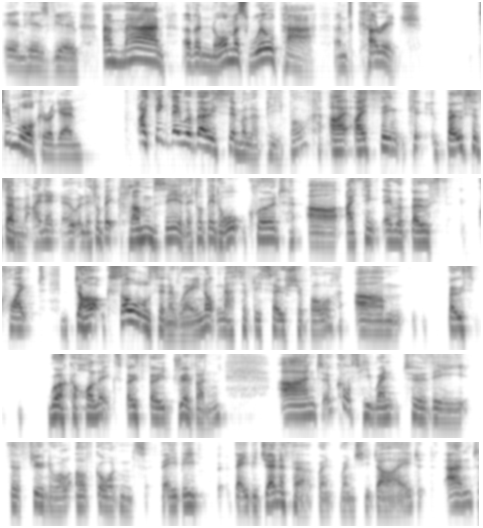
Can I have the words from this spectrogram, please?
in his view, a man of enormous willpower and courage. Tim Walker again. I think they were very similar people. I, I, think both of them, I don't know, a little bit clumsy, a little bit awkward. Uh, I think they were both quite dark souls in a way, not massively sociable. Um, both workaholics, both very driven. And of course, he went to the the funeral of Gordon's baby, baby Jennifer, when when she died, and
